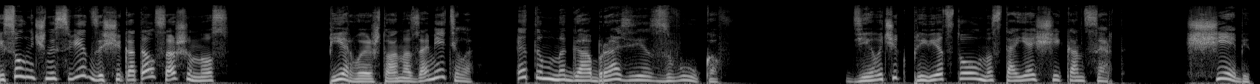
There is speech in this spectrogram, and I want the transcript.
и солнечный свет защекотал Саши нос. Первое, что она заметила, — это многообразие звуков. Девочек приветствовал настоящий концерт. Щебет,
